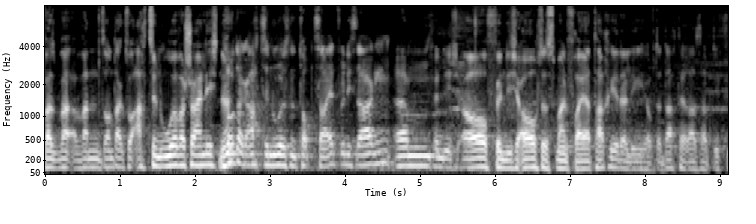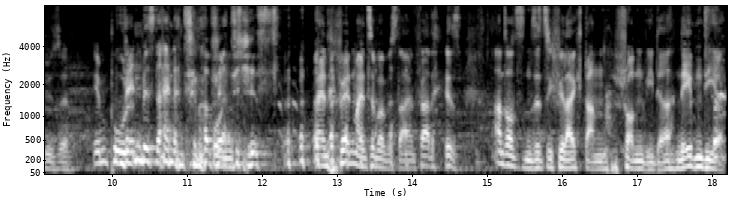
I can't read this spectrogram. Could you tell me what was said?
wann Sonntag? So 18 Uhr wahrscheinlich, ne? Sonntag 18 Uhr ist eine Top-Zeit, würde ich sagen. Ähm, Finde ich auch, finde ich auch. Das ist mein freier Tag hier. Da liege ich auf der Dachterrasse, habe die Füße im Pool. wenn bis dahin dein Zimmer fertig ist. wenn, wenn mein Zimmer bis dahin fertig ist. Ansonsten sitze ich vielleicht dann schon wieder neben dir.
